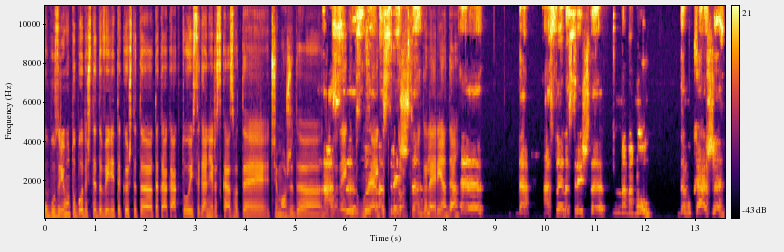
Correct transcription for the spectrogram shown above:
обозримото бъдеще да видите къщата така, както и сега ни разказвате, че може да, да бъде и като музей, като среща, художествена галерия. Да? Е, да. Аз стоя на среща на Манол да му кажа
